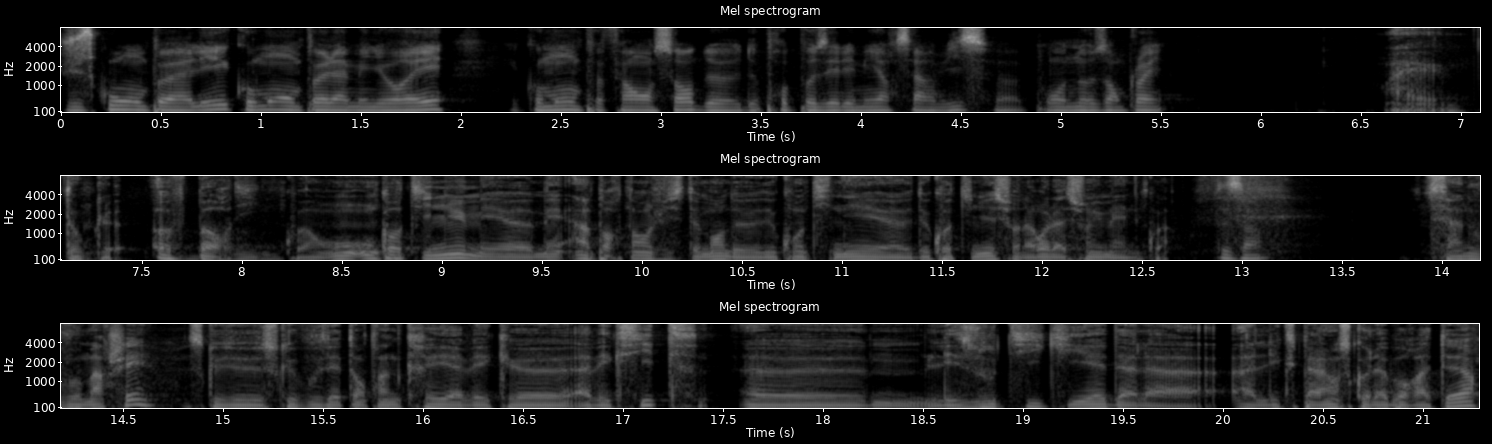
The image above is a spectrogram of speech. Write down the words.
jusqu'où on peut aller, comment on peut l'améliorer et comment on peut faire en sorte de, proposer les meilleurs services euh, pour nos employés. Ouais, donc le offboarding, quoi. On, continue, mais, euh, mais important justement de, continuer, euh, de continuer sur la relation humaine, quoi. C'est ça. C'est un nouveau marché, ce que, ce que vous êtes en train de créer avec, avec Site, les outils qui aident à l'expérience à collaborateur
